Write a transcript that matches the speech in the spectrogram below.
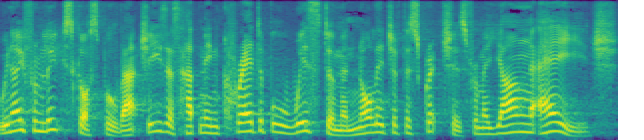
We know from Luke's gospel that Jesus had an incredible wisdom and knowledge of the scriptures from a young age.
